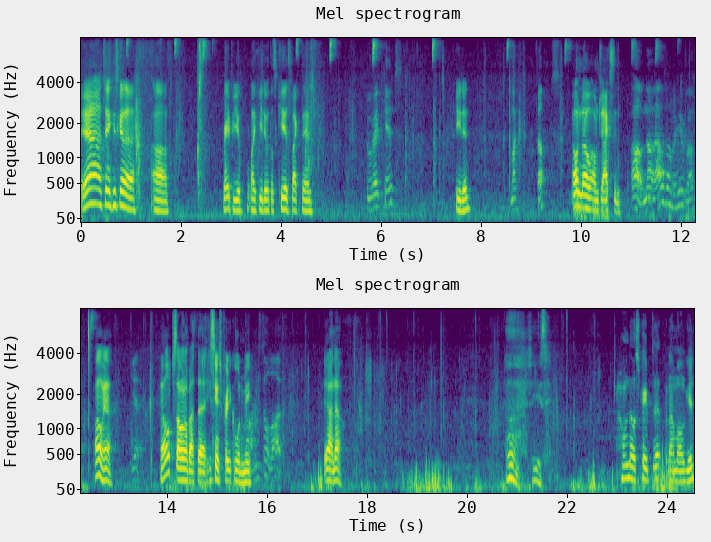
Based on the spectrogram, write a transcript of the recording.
Yeah, I think he's gonna uh, rape you like he did with those kids back then. Who raped kids? He did. Michael Phelps? Oh no, I'm Jackson. Oh, no, that was over here, bro. Oh yeah, Yeah. Phelps. I don't know about that. He seems pretty cool to me. Oh, he's still alive. Yeah, I know. Oh, jeez. I don't know, scraped up, but I'm all good.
